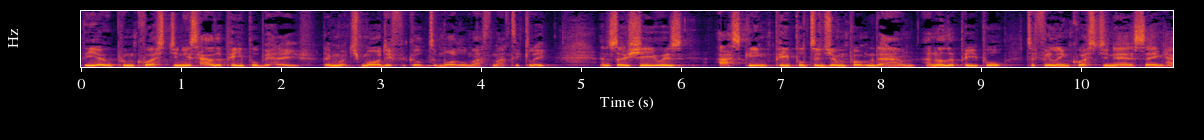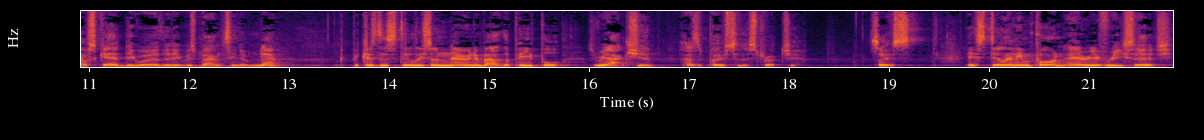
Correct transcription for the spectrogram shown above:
The open question is how the people behave. They're much more difficult to model mathematically. And so she was asking people to jump up and down and other people to fill in questionnaires saying how scared they were that it was bouncing up and down. Because there's still this unknown about the people's reaction as opposed to the structure. So it's, it's still an important area of research.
